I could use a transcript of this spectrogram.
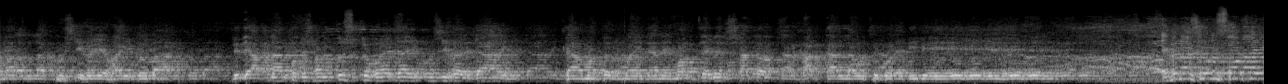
আমার আল্লাহ খুশি হয়ে যদি আপনার প্রতি সন্তুষ্ট হয়ে যায়, খুশি হয়ে যায় কামতের ময়দানে মজ্জেমের সাথে আপনার ঘাটটা আল্লাহ উঁচু করে দিবে। এবার আসুন সরাই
